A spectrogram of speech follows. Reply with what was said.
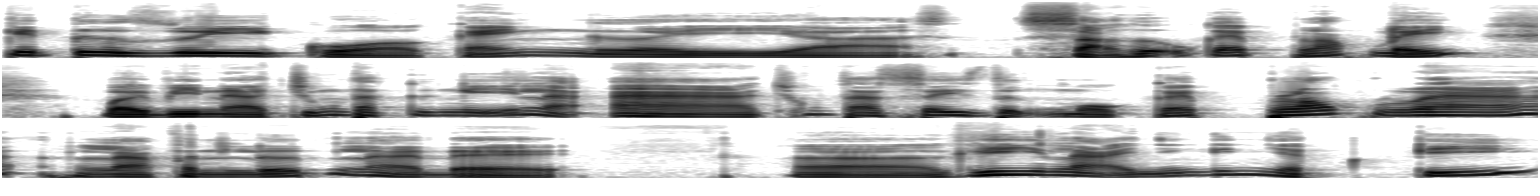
cái tư duy của cái người uh, sở hữu cái blog đấy. Bởi vì là chúng ta cứ nghĩ là à chúng ta xây dựng một cái blog ra là phần lớn là để uh, ghi lại những cái nhật ký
